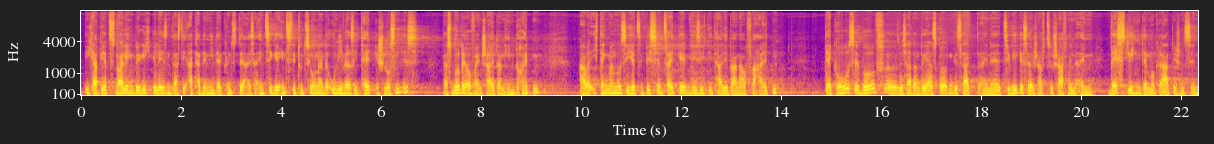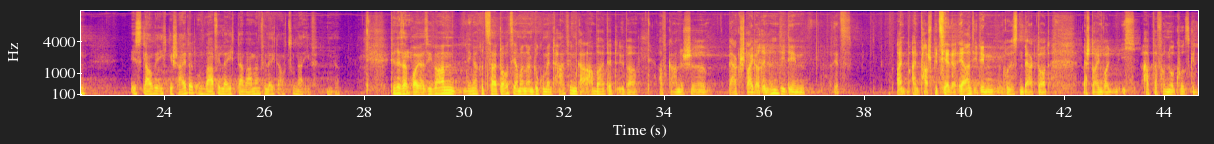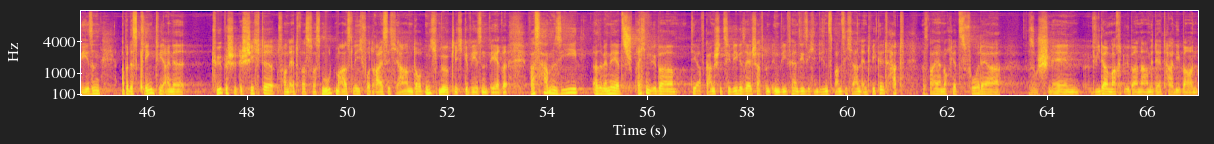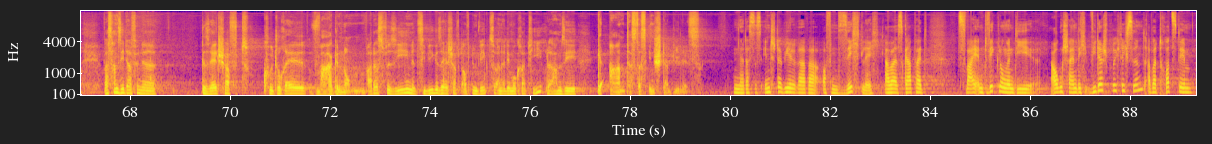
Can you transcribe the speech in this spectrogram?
Ich habe jetzt neulich einen Bericht gelesen, dass die Akademie der Künste als einzige Institution an der Universität geschlossen ist. Das würde auf ein Scheitern hindeuten. Aber ich denke, man muss sich jetzt ein bisschen Zeit geben, wie sich die Taliban auch verhalten. Der große Wurf, äh, das hat Andreas Görgen gesagt, eine Zivilgesellschaft zu schaffen in einem westlichen demokratischen Sinn, ist, glaube ich, gescheitert und war vielleicht, da war man vielleicht auch zu naiv. Ja. Theresa Breuer, Sie waren längere Zeit dort. Sie haben an einem Dokumentarfilm gearbeitet über afghanische Bergsteigerinnen, die den, jetzt ein, ein paar spezielle, ja, die den größten Berg dort ersteigen wollten. Ich habe davon nur kurz gelesen, aber das klingt wie eine typische Geschichte von etwas, was mutmaßlich vor 30 Jahren dort nicht möglich gewesen wäre. Was haben Sie, also wenn wir jetzt sprechen über die afghanische Zivilgesellschaft und inwiefern sie sich in diesen 20 Jahren entwickelt hat, das war ja noch jetzt vor der so schnellen Wiedermachtübernahme der Taliban. Was haben Sie da für eine Gesellschaft kulturell wahrgenommen? War das für Sie eine Zivilgesellschaft auf dem Weg zu einer Demokratie oder haben Sie geahnt, dass das instabil ist? Na, dass es instabil war, war offensichtlich. Aber es gab halt zwei Entwicklungen, die augenscheinlich widersprüchlich sind, aber trotzdem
